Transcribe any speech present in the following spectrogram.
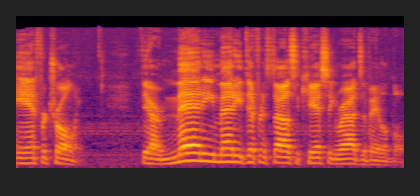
and for trolling. There are many, many different styles of casting rods available.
